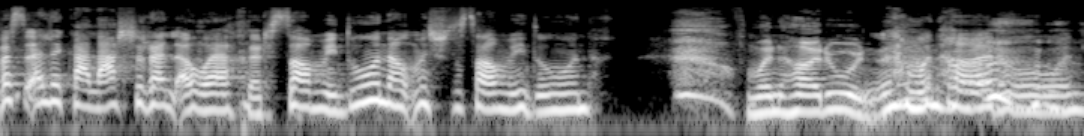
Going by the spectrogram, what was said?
بسألك على العشرة الأواخر صامدون أو مش صامدون؟ منهارون. منهارون.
